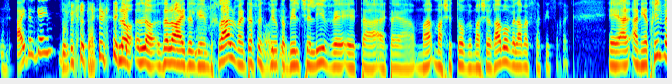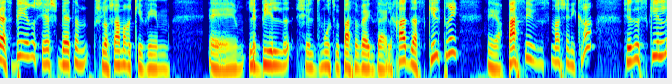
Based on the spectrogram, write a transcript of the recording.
זה idle game? זה הופך להיות איידל גיים? לא, לא, זה לא idle game בכלל, ואני תכף אסביר את אוקיי. ה build שלי ואת ה, את ה, מה, שטוב ומה שרע בו ולמה הפסקתי לשחק. Uh, אני- אתחיל ואסביר שיש בעצם שלושה מרכיבים uh, ל build של דמות ב Path of Exile. אחד זה ה skill tree, ה passive, מה שנקרא, שזה skill,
